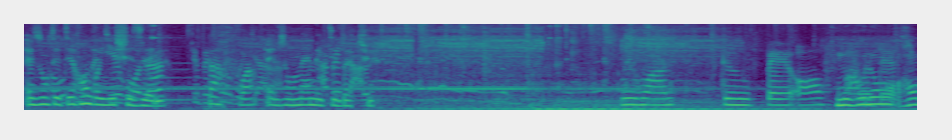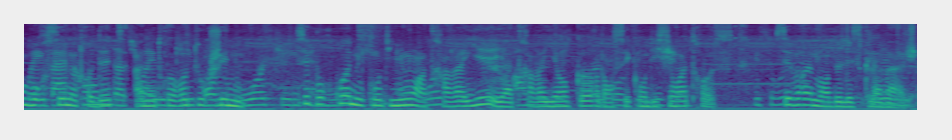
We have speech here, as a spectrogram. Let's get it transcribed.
Elles ont été renvoyées chez elles. Parfois, elles ont même été battues. Nous voulons rembourser notre dette à notre retour chez nous. C'est pourquoi nous continuons à travailler et à travailler encore dans ces conditions atroces. C'est vraiment de l'esclavage.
